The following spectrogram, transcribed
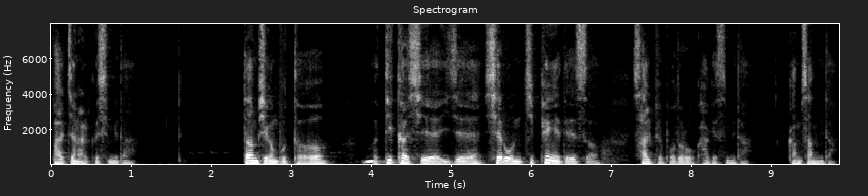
발전할 것입니다. 다음 시간부터 디카시의 이제 새로운 집행에 대해서 살펴보도록 하겠습니다. 감사합니다.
